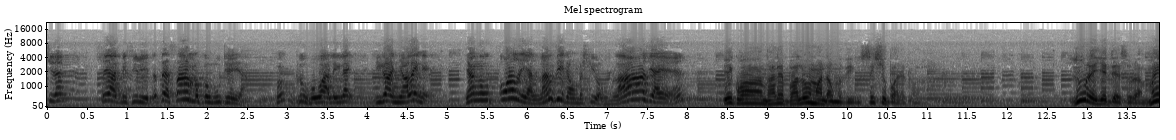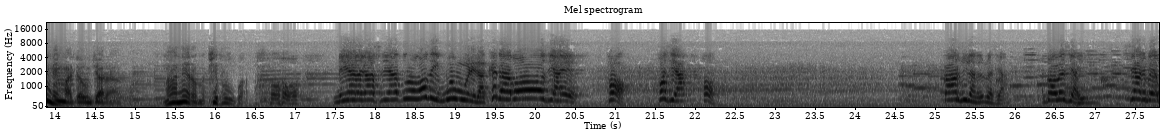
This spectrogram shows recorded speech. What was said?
ကြည်လားဆရာပစ္စည်းတွေတစ်သက်စားမကုန်ဘူးထဲရဟမ်လူဟိုကလိမ့်လိုက်ဒီကညာလိုက်နဲ့ရန်ကုန်သွားစရာလမ်းစိတ်တောင်မရှိတော့ဘူးမလားဆရာရဲ့ဟမ်အေးကွာငါလည်းဘာလို့မှတော့မသိဘူးစိတ်ရှုပ်ပါတယ်ကွာလူရရက်တယ်ဆိုတာမိုက်နိုင်မှတုံကြတာကွာငါနဲ့တော့မဖြစ်ဘူးကွာဟောနေရာတကာဆရာသူတော်ကောင်းစီမွေးမွေးနေတာခက်တာဗောဆရာရဲ့ဟောဟောဆရာဟော ကားပြီလာလို့ဆရာအတော်ပဲဆရာကြီးဆရာတပည့်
